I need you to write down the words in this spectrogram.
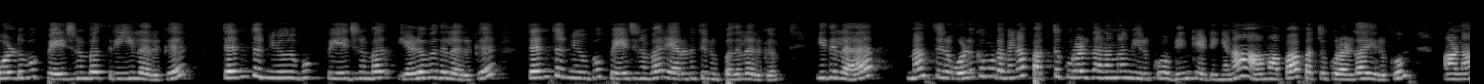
old book page number த்ரீல இருக்கு. Tenth new book page number எழுபதுல இருக்கு. Tenth new book page number இருநூத்தி முப்பதுல இருக்கு. இதுல மேம் திரு ஒழுக்கமுடைமைனா பத்து குரல் தானே மேம் இருக்கும் அப்படின்னு கேட்டீங்கன்னா ஆமாப்பா பத்து குரல் தான் இருக்கும். ஆனா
